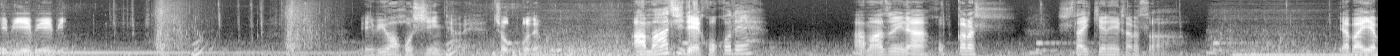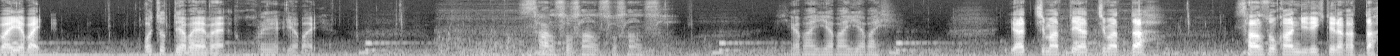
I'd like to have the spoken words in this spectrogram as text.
エビエビエビ。エビは欲しいんだよね。ちょっとでも。あ、マジで？ここで？あ、まずいな。こっから下行けねえからさ。やばいやばいやばい。おい、ちょっとやばいやばい。これ、やばい。酸素、酸素、酸素。やばいやばいやばい。やっちまったやっちまった。酸素管理できてなかった。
